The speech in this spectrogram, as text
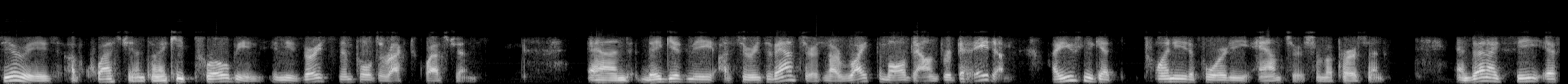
series of questions and I keep probing in these very simple, direct questions. And they give me a series of answers and I write them all down verbatim. I usually get 20 to 40 answers from a person. And then I see if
